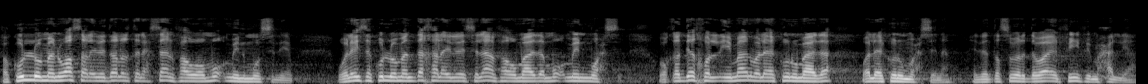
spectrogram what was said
فكل من وصل إلى درجة الإحسان فهو مؤمن مسلم. وليس كل من دخل إلى الإسلام فهو ماذا؟ مؤمن محسن. وقد يدخل الإيمان ولا يكون ماذا؟ ولا يكون محسنا. إذا تصوير الدوائر فيه في محلها.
